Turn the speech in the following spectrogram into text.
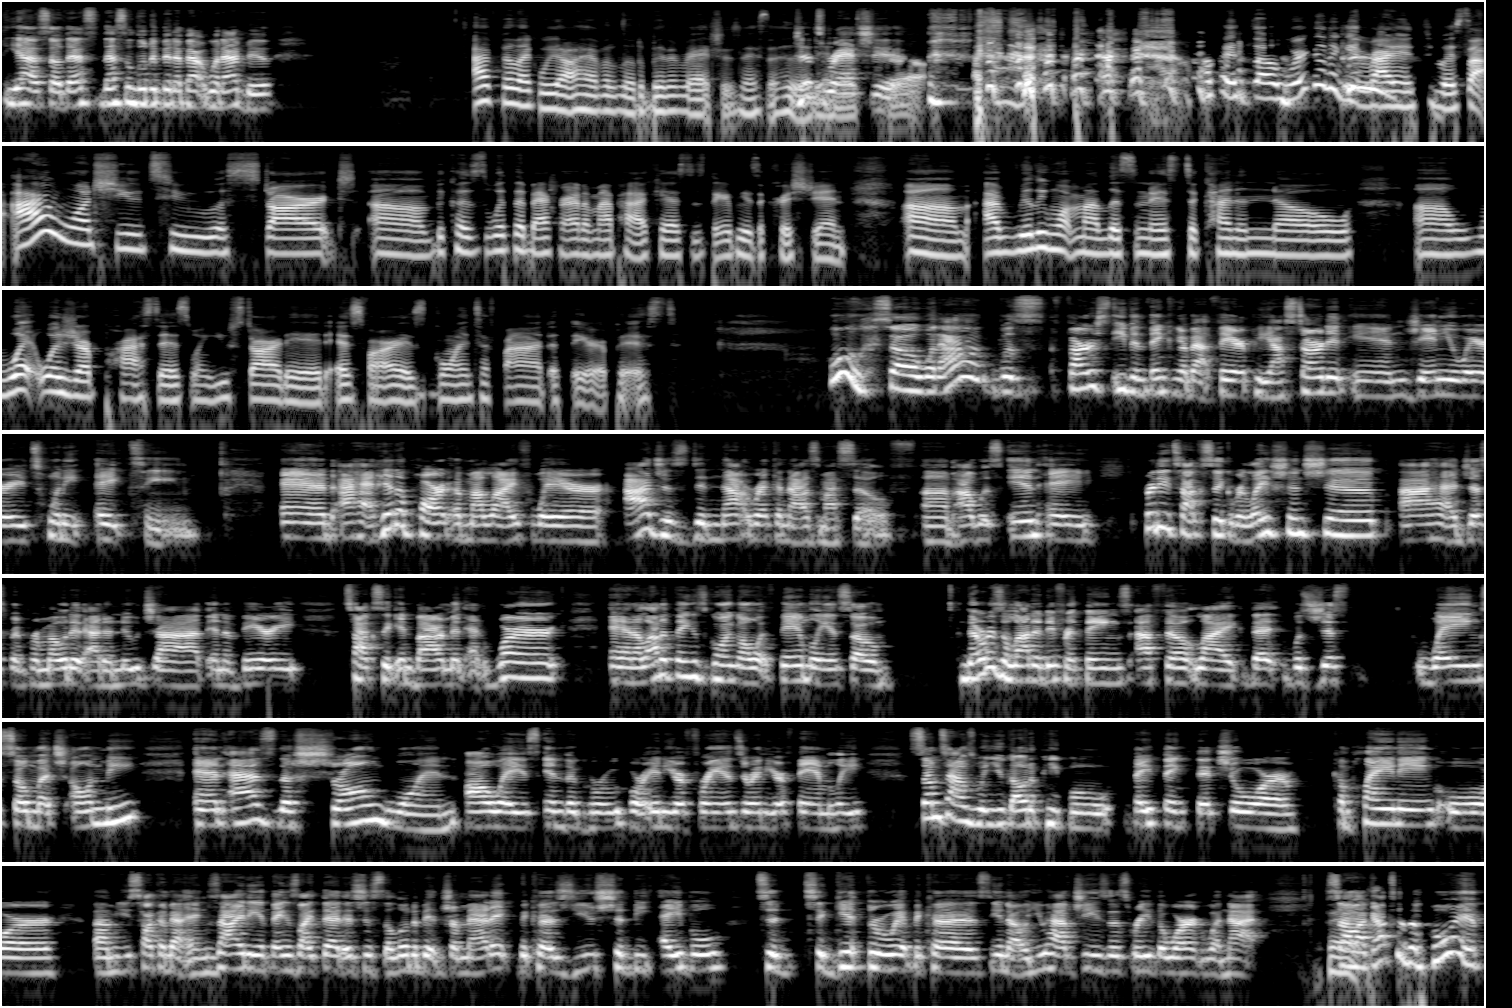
yeah, so that's that's a little bit about what I do. I feel like we all have a little bit of ratchetness. The hood Just ratchet. okay, so we're gonna get right into it. So I want you to start um, because with the background of my podcast is therapy as a Christian. Um, I really want my listeners to kind of know uh, what was your process when you started as far as going to find a therapist. Whew. So when I was first even thinking about therapy, I started in January 2018. And I had hit a part of my life where I just did not recognize myself. Um, I was in a pretty toxic relationship. I had just been promoted at a new job in a very toxic environment at work, and a lot of things going on with family. And so there was a lot of different things I felt like that was just weighing so much on me. And as the strong one, always in the group or in your friends or in your family, sometimes when you go to people, they think that you're complaining or um, you talking about anxiety and things like that. It's just a little bit dramatic because you should be able to to get through it because you know you have Jesus, read the word, whatnot. Thanks. So I got to the point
